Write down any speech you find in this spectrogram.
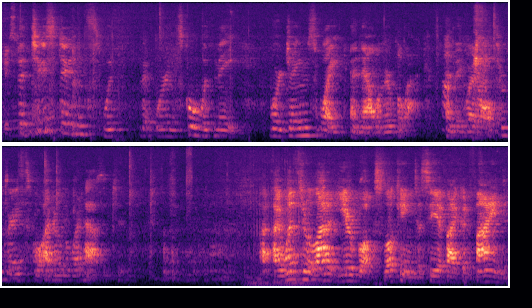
Casey. The two students with, that were in school with me were James White and Eleanor Black. And they went all through grade school. I don't know what happened to them. I I went through a lot of yearbooks looking to see if I could find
